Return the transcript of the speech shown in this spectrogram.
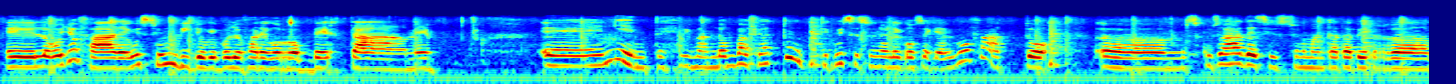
e lo voglio fare, questo è un video che voglio fare con Roberta Ame. E niente, vi mando un bacio a tutti, queste sono le cose che avevo fatto, uh, scusate se sono mancata per uh,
